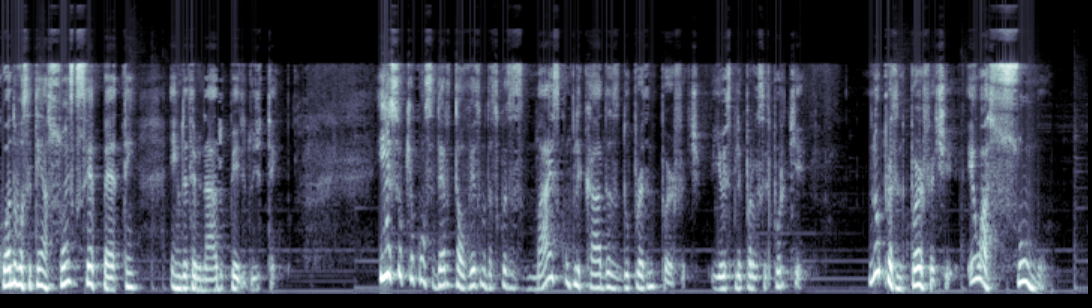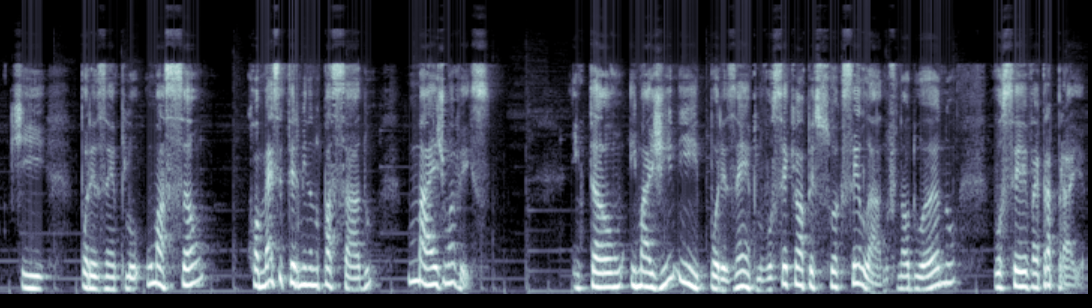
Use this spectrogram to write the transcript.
quando você tem ações que se repetem em um determinado período de tempo. Isso que eu considero talvez uma das coisas mais complicadas do Present Perfect. E eu explico para vocês por quê. No Present Perfect, eu assumo que por exemplo, uma ação começa e termina no passado mais de uma vez. Então, imagine, por exemplo, você que é uma pessoa que, sei lá, no final do ano você vai para a praia.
